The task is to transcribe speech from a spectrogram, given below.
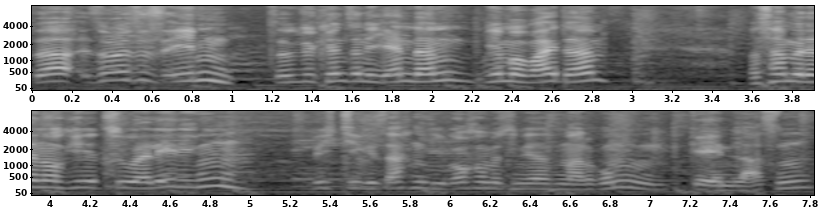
da, so ist es eben. Wir können es ja nicht ändern. Gehen wir weiter. Was haben wir denn noch hier zu erledigen? Wichtige Sachen, die Woche müssen wir erstmal rumgehen lassen.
